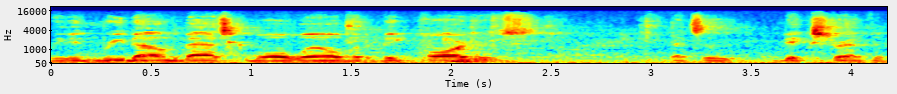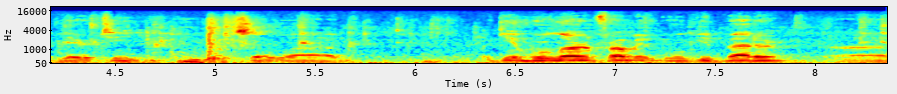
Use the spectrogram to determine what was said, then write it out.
we didn't rebound the basketball well, but a big part is that's a big strength of their team. So, uh, again, we'll learn from it. We'll get better. Uh,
